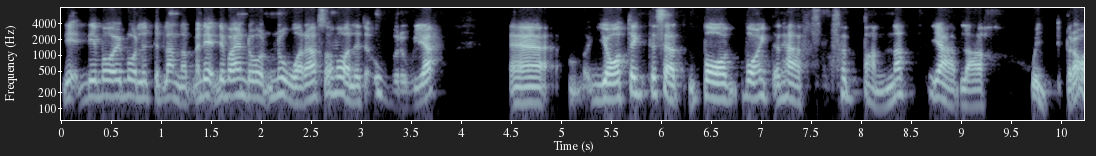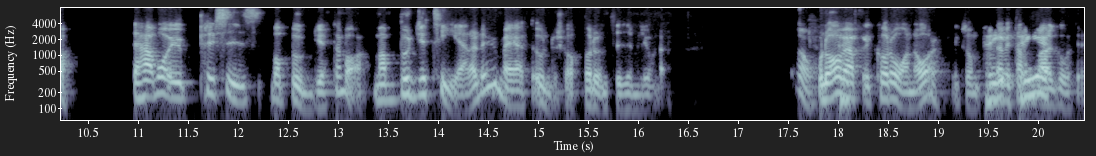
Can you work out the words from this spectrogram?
det, det var ju både lite blandat, men det, det var ändå några som var lite oroliga. Eh, jag tänkte säga att var, var inte det här förbannat jävla skitbra? Det här var ju precis vad budgeten var. Man budgeterade ju med ett underskott på runt 10 miljoner. Ja. Och då har vi haft ett coronaår. Liksom, Tre- där vi tappar god tid.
